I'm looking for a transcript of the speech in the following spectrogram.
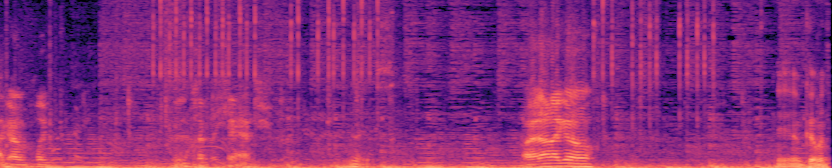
I gotta like check the cash. Nice. All right, out I go. Yeah, I'm coming.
